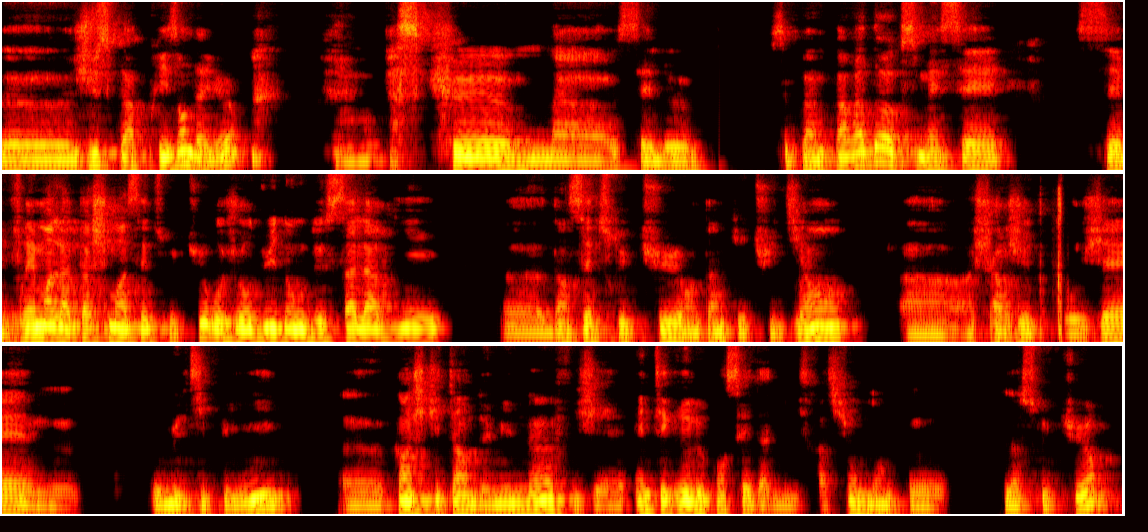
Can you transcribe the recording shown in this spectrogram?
euh, jusqu'à présent d'ailleurs, mm-hmm. parce que euh, c'est le, c'est pas un paradoxe, mais c'est c'est vraiment l'attachement à cette structure. Aujourd'hui, donc, de salarié euh, dans cette structure en tant qu'étudiant, à, à chargé de projet euh, au multi-pays. Euh, quand je quittais en 2009, j'ai intégré le conseil d'administration donc euh, la structure.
